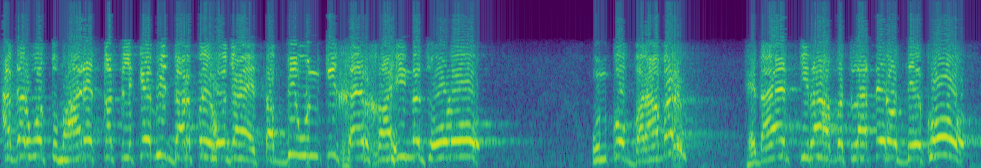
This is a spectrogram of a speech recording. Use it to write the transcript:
اگر وہ تمہارے قتل کے بھی در پہ ہو جائے، تب بھی ان کی خیر خواہی نہ چھوڑو۔ ان کو برابر ہدایت کی راہ بتلاتے رہو، دیکھو۔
